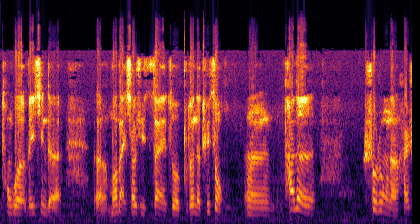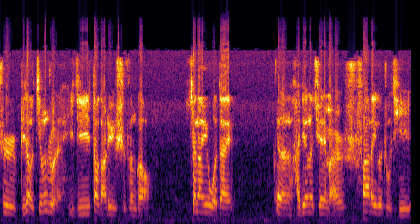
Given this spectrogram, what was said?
通过微信的呃模板消息在做不断的推送。嗯，它的受众呢还是比较精准，以及到达率十分高。相当于我在嗯海丁的群里面发了一个主题，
